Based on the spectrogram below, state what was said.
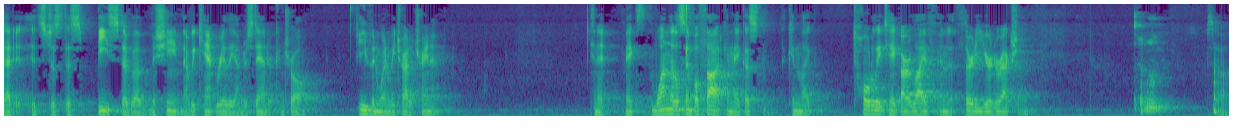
That it's just this beast of a machine that we can't really understand or control, even when we try to train it. And it makes one little simple thought can make us, can like totally take our life in a 30 year direction. So.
